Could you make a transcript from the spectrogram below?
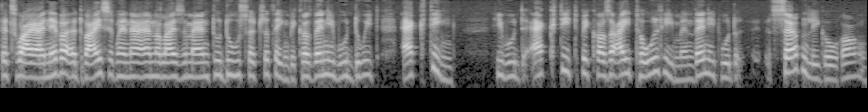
That's why I never advise when I analyze a man to do such a thing, because then he would do it acting. He would act it because I told him, and then it would certainly go wrong.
